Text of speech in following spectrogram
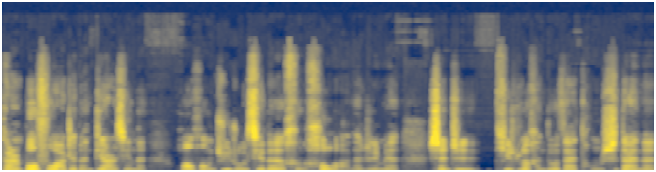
当然，波伏娃这本《第二性》呢，煌煌巨著写的很厚啊，它这里面甚至提出了很多在同时代呢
